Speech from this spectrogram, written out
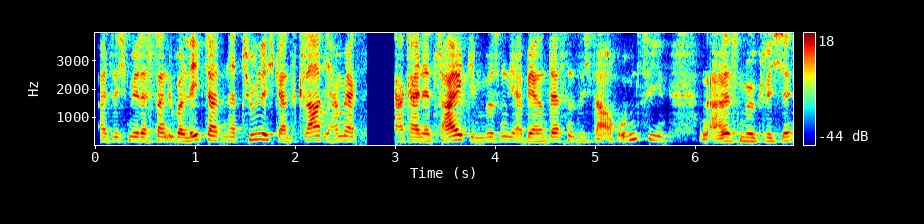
als ich mir das dann überlegt habe, natürlich ganz klar, die haben ja gar keine Zeit, die müssen ja währenddessen sich da auch umziehen und alles Mögliche.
